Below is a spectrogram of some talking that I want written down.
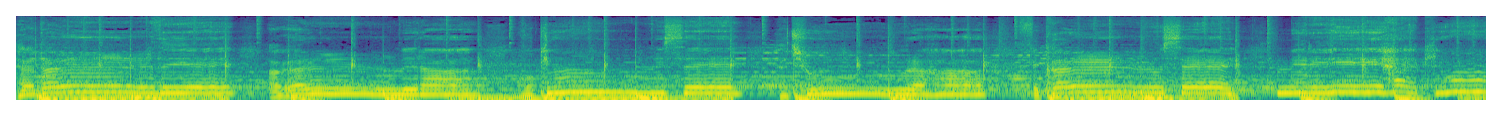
है दर्द ये अगर मेरा, वो क्यों इसे है छू रहा? फिकर उसे मेरी है क्यों?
